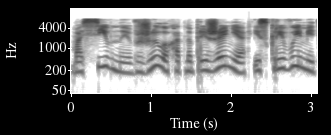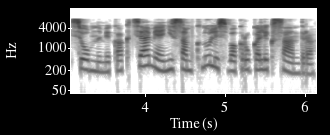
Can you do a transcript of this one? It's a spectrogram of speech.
Массивные, в жилах от напряжения и с кривыми темными когтями они сомкнулись вокруг Александра,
